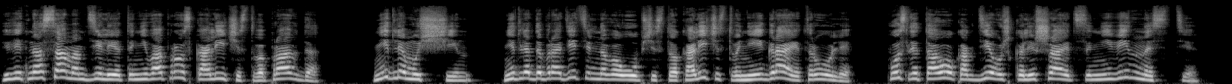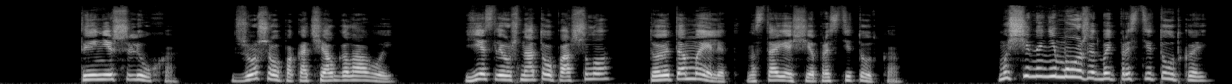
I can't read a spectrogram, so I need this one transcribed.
И ведь на самом деле это не вопрос количества, правда? Ни для мужчин, ни для добродетельного общества количество не играет роли. После того, как девушка лишается невинности...» «Ты не шлюха!» Джошуа покачал головой. «Если уж на то пошло, то это Мелет, настоящая проститутка». «Мужчина не может быть проституткой,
